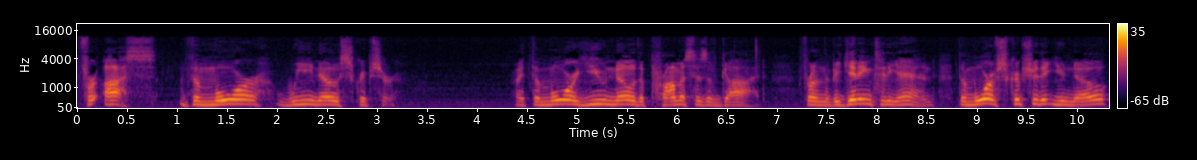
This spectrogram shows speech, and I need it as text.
For us, the more we know Scripture, right, the more you know the promises of God, from the beginning to the end, the more of Scripture that you know,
